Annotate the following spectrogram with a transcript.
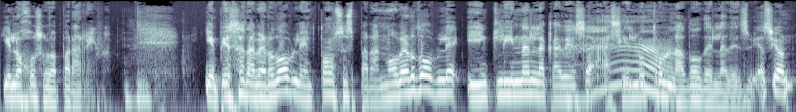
y el ojo se va para arriba y empiezan a ver doble entonces para no ver doble inclinan la cabeza hacia el otro Ah. lado de la desviación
